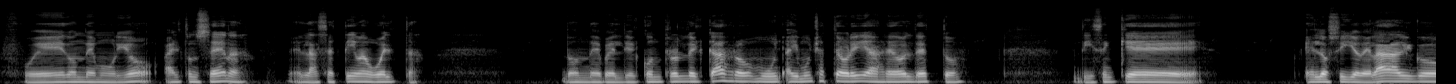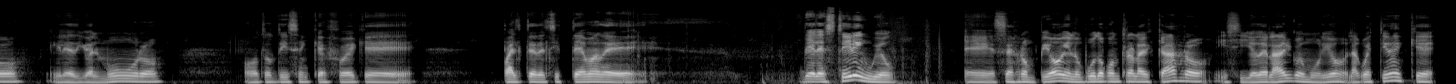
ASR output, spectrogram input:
fue donde murió Ayrton Senna en la séptima vuelta, donde perdió el control del carro. hay muchas teorías alrededor de esto. Dicen que él lo siguió de largo y le dio al muro. Otros dicen que fue que parte del sistema de del steering wheel eh, se rompió y no pudo controlar el carro y siguió de largo y murió. La cuestión es que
